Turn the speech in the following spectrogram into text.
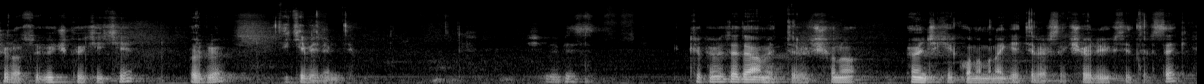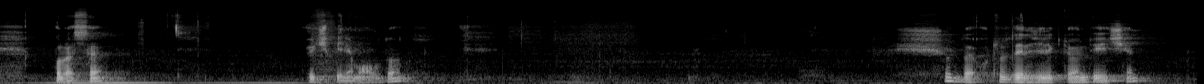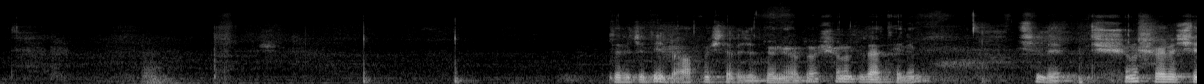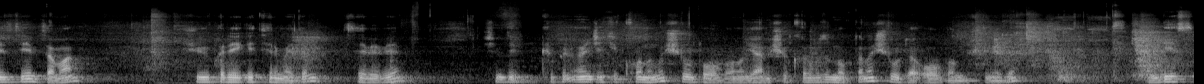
Şurası 3 kök 2 bölü 2 birimdi. Şimdi biz küpümüze devam ettirir. Şunu önceki konumuna getirirsek, şöyle yükseltirsek burası 3 birim oldu. Şurada 30 derecelik döndüğü için derece değil de 60 derece dönüyordu. Şunu düzeltelim. Şimdi şunu şöyle çizdiğim zaman şu yukarıya getirmedim. Sebebi şimdi küpün önceki konumu şurada olduğunu yani şu kırmızı noktanın şurada olduğunu düşünelim. Biz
